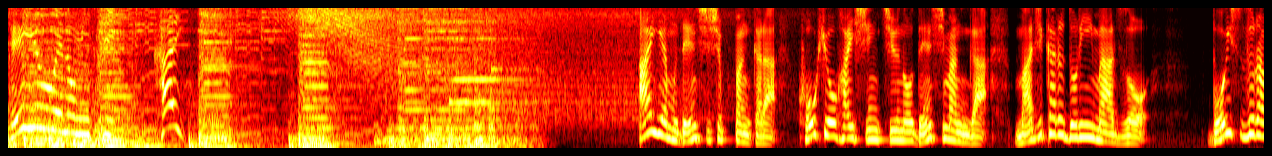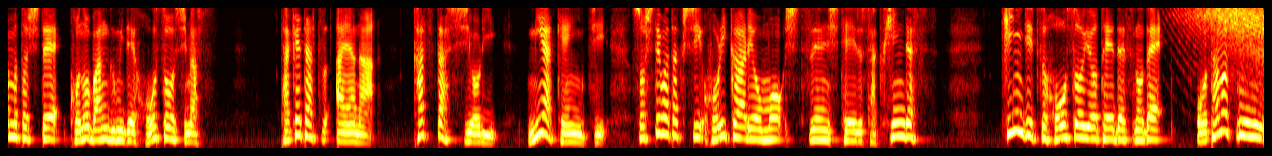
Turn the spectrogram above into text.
声優への道回。アイアム電子出版から好評配信中の電子漫画マジカルドリーマーズをボイスドラマとしてこの番組で放送します。竹達彩奈勝田しおり宮健一そして私堀川亮も出演している作品です。近日放送予定ですのでお楽しみに。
